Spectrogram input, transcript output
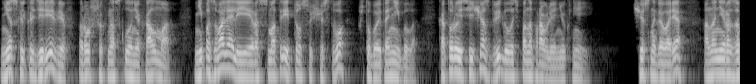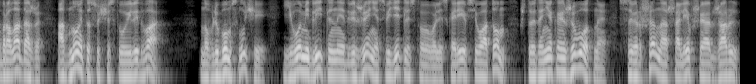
несколько деревьев, росших на склоне холма, не позволяли ей рассмотреть то существо, что бы это ни было, которое сейчас двигалось по направлению к ней. Честно говоря, она не разобрала даже, одно это существо или два. Но в любом случае, его медлительные движения свидетельствовали, скорее всего, о том, что это некое животное, совершенно ошалевшее от жары.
